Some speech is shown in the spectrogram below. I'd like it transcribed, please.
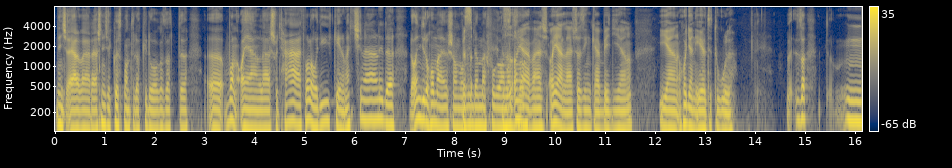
nincs elvárás, nincs egy központilag kidolgozott, van ajánlás, hogy hát valahogy így kéne megcsinálni, de, de annyira homályosan van Ez- minden Ez megfogalmazva. az ajánlás, ajánlás az inkább egy ilyen, ilyen hogyan élt túl. Ez a, mm,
